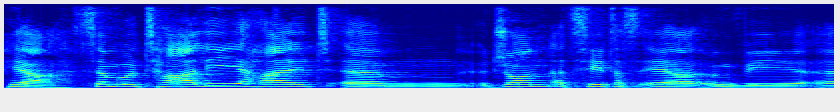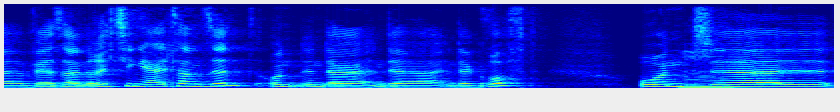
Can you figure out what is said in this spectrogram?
Ja, Samuel Tali halt ähm, John erzählt, dass er irgendwie, äh, wer seine richtigen Eltern sind, unten in der, in der, in der Gruft. Und mhm. äh,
